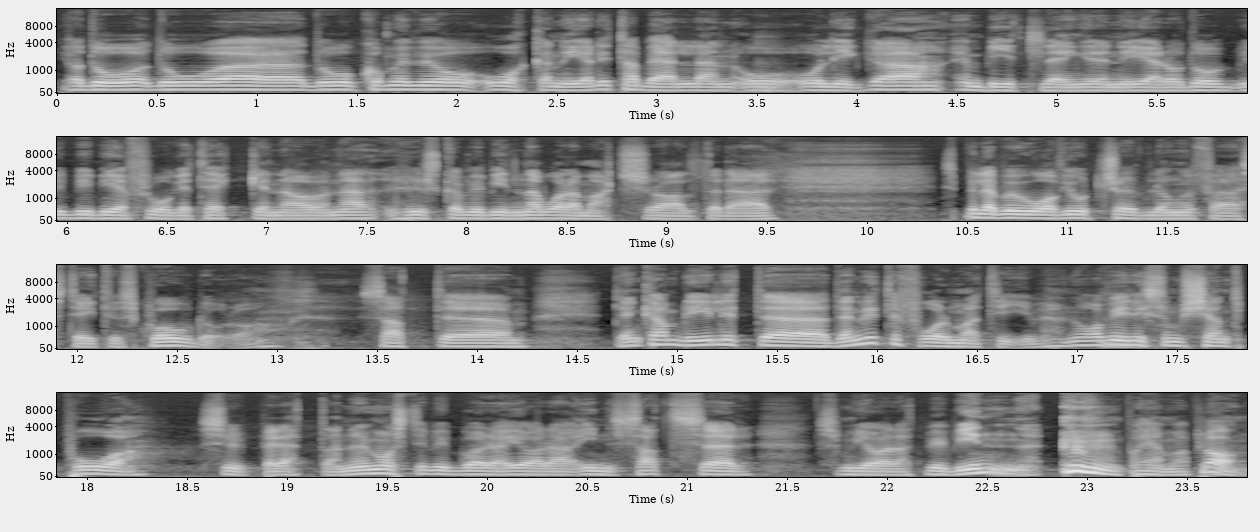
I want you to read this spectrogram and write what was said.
ja då, då, då kommer vi att åka ner i tabellen och, och ligga en bit längre ner och då blir det mer frågetecken. Och när, hur ska vi vinna våra matcher och allt det där. Spelar vi oavgjort så är det väl ungefär status quo då. då. Så att eh, den kan bli lite, den är lite formativ. Nu har vi liksom känt på superettan. Nu måste vi börja göra insatser som gör att vi vinner på hemmaplan.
